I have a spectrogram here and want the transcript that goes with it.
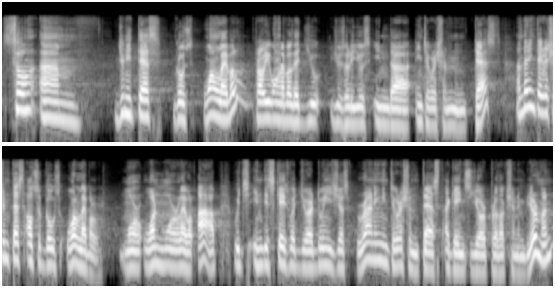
So um, unit test goes one level, probably one level that you usually use in the integration test. And then integration test also goes one level, more, one more level up, which in this case, what you are doing is just running integration test against your production environment.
